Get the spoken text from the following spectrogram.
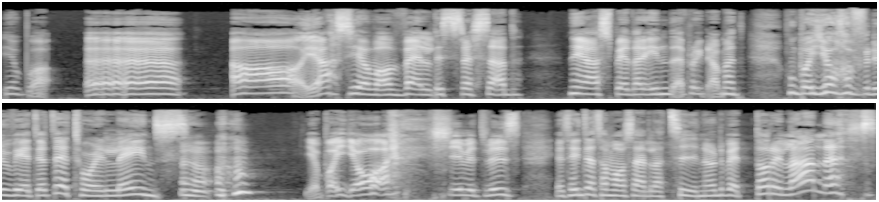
Jag bara, eh, ja, alltså jag var väldigt stressad när jag spelade in det här programmet. Hon bara, ja för du vet ju att det är Tory Lanez. -huh. Jag bara, ja givetvis. Jag tänkte att han var så här latino, du vet Tory Lanez.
